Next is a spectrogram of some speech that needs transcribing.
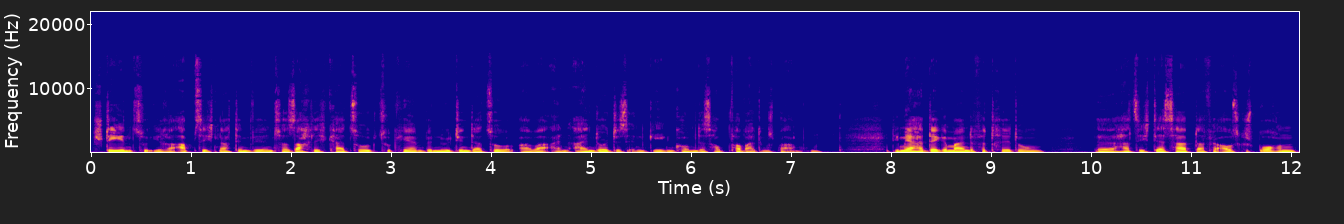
stehen zu ihrer Absicht nach dem Willen zur Sachlichkeit zurückzukehren, benötigen dazu aber ein eindeutiges Entgegenkommen des Hauptverwaltungsbeamten. Die Mehrheit der Gemeindevertretung äh, hat sich deshalb dafür ausgesprochen,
